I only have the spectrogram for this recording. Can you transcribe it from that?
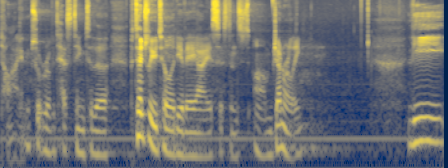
time, sort of attesting to the potential utility of AI assistance um, generally. The,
